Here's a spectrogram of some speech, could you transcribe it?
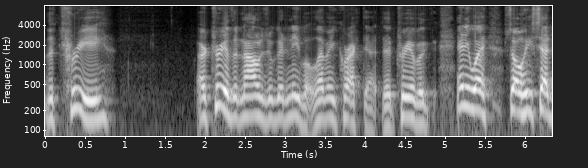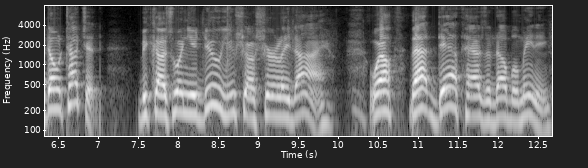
the tree." Or tree of the knowledge of good and evil. Let me correct that. The tree of a, anyway. So he said, "Don't touch it, because when you do, you shall surely die." Well, that death has a double meaning.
